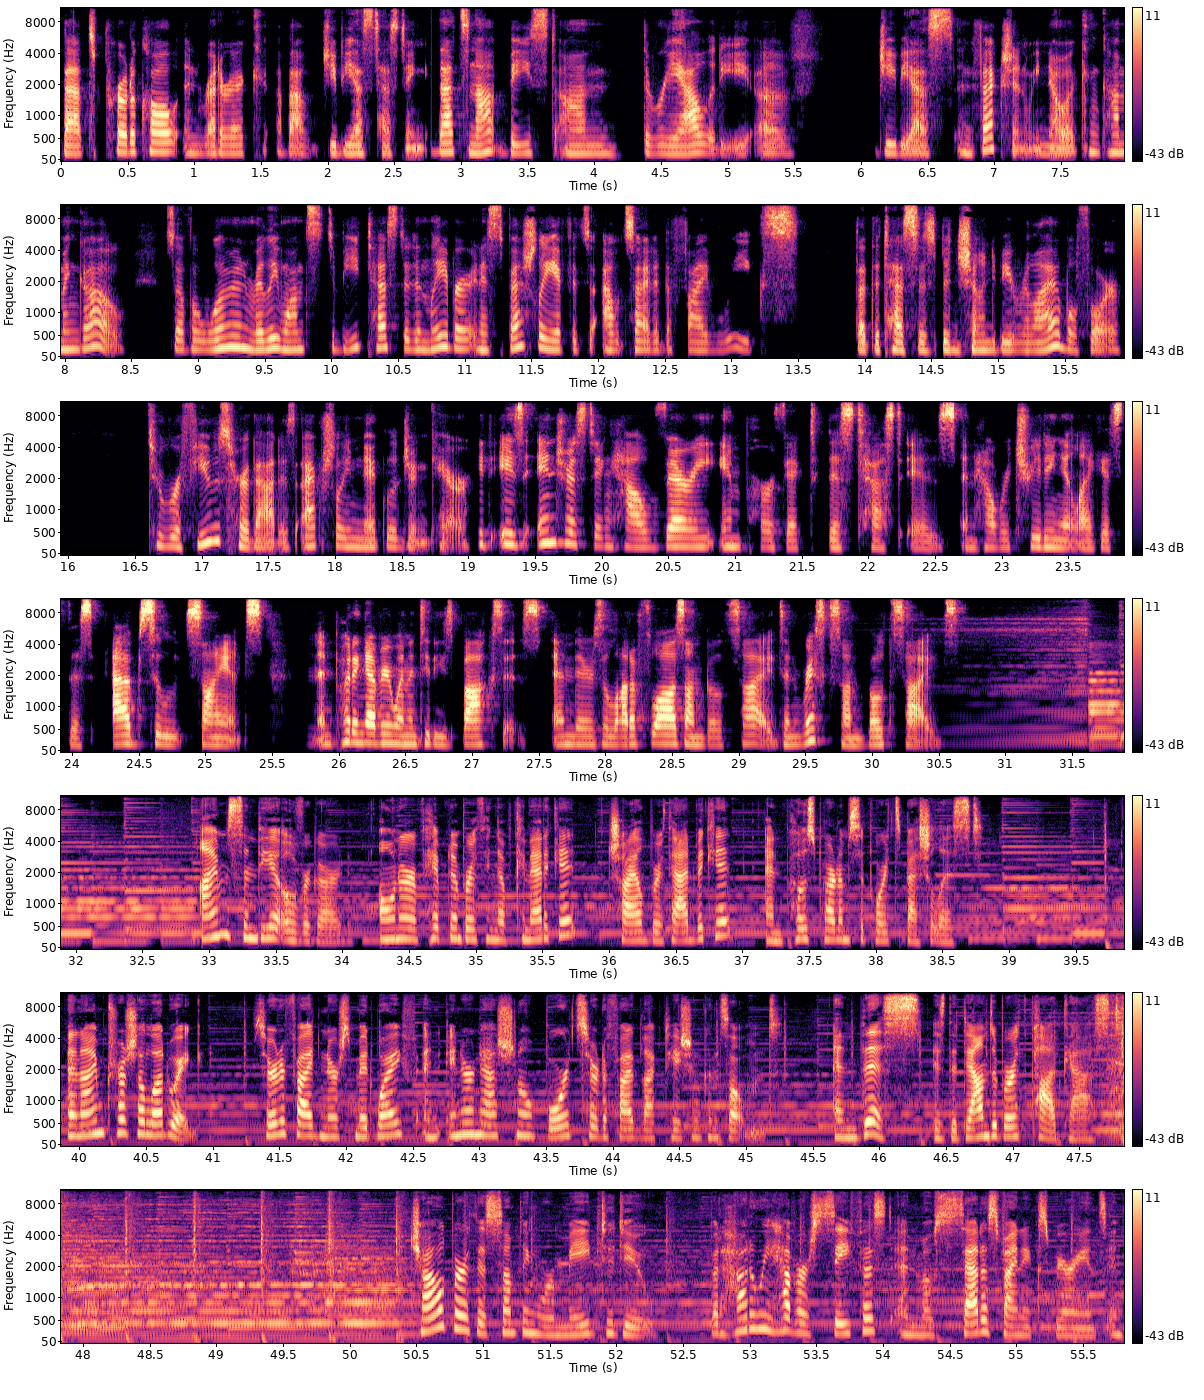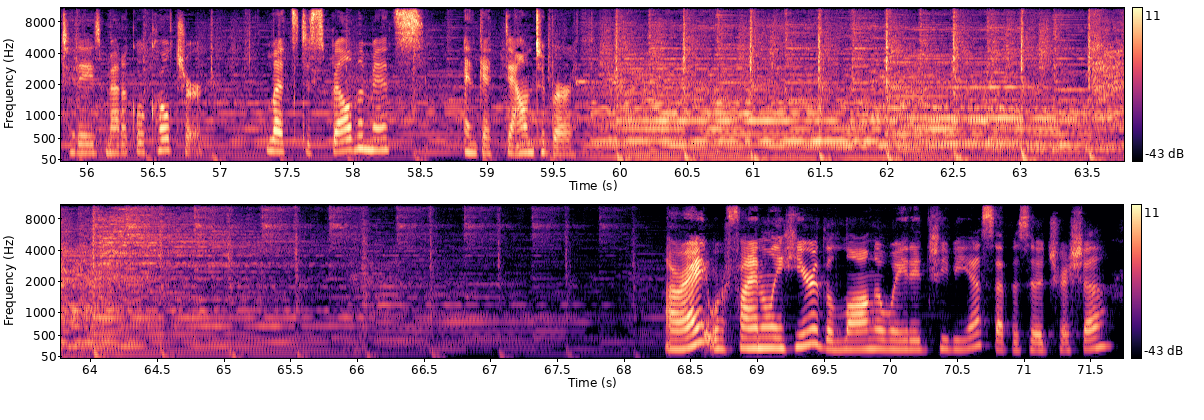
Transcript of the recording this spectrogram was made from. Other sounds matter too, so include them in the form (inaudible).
That's protocol and rhetoric about GBS testing. That's not based on the reality of GBS infection. We know it can come and go. So if a woman really wants to be tested in labor, and especially if it's outside of the five weeks that the test has been shown to be reliable for, to refuse her that is actually negligent care. It is interesting how very imperfect this test is and how we're treating it like it's this absolute science and putting everyone into these boxes. And there's a lot of flaws on both sides and risks on both sides. I'm Cynthia Overgard, owner of Hypnobirthing of Connecticut, childbirth advocate, and postpartum support specialist. And I'm Trisha Ludwig, certified nurse midwife and international board certified lactation consultant. And this is the Down to Birth podcast. Childbirth is something we're made to do, but how do we have our safest and most satisfying experience in today's medical culture? Let's dispel the myths and get down to birth. All right, we're finally here, the long awaited GBS episode, Trisha.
